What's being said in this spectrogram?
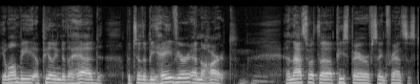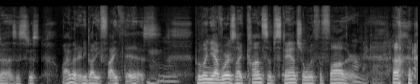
It won't be appealing to the head, but to the behavior and the heart. Mm-hmm. And that's what the peace prayer of St. Francis does. It's just, why would anybody fight this? Mm-hmm. But when you have words like consubstantial with the Father, oh my God. Uh,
